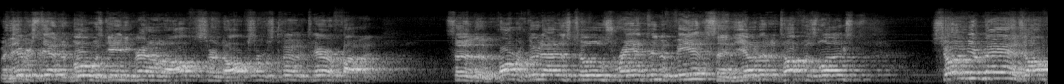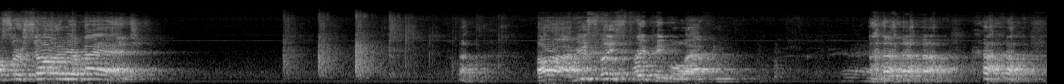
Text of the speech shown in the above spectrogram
With every step, the bull was gaining ground on the officer, and the officer was clearly terrified. So the farmer threw down his tools, ran to the fence, and yelled at the top of his lungs, Show him your badge, officer, show him your badge. All right, at least three people laughing.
